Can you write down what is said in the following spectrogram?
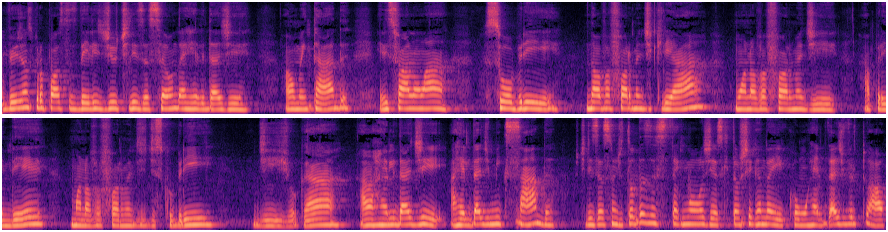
Vejam as propostas deles de utilização da realidade aumentada. Eles falam lá sobre nova forma de criar, uma nova forma de aprender, uma nova forma de descobrir, de jogar. A realidade, a realidade mixada, utilização de todas essas tecnologias que estão chegando aí, como realidade virtual,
